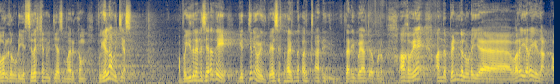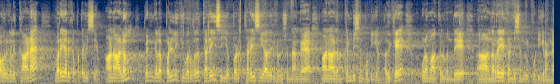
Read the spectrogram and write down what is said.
அவர்களுடைய செலெக்ஷன் வித்தியாசமாக இருக்கும்? இப்போ எல்லாம் வித்தியாசம். அப்போ இதில் என்ன செய்கிறது எத்தனையோ இது பேசுகிறதா இருந்தால் தனி தனி பயம் தேவைப்படும். ஆகவே அந்த பெண்களுடைய வரையறை இதுதான். அவர்களுக்கான வரையறுக்கப்பட்ட விஷயம். ஆனாலும் பெண்களை பள்ளிக்கு வருவதை தடை செய்யப்பட தடை செய்யாதீர்கள்னு சொன்னாங்க. ஆனாலும் கண்டிஷன் போட்டிக்கிறாங்க அதுக்கே உலமாக்கள் வந்து நிறைய கண்டிஷன்கள் போட்டிக்கிறாங்க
